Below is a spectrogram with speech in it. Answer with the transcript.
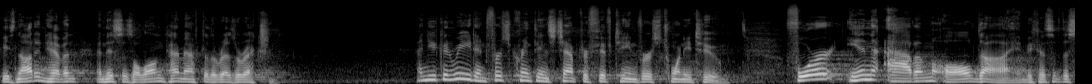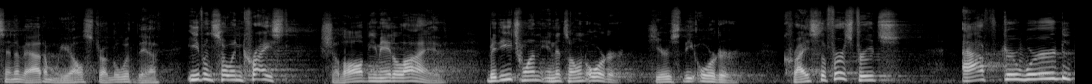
he's not in heaven, and this is a long time after the resurrection. And you can read in 1 Corinthians chapter 15, verse 22. For in Adam all die, because of the sin of Adam, we all struggle with death. Even so in Christ shall all be made alive, but each one in its own order. Here's the order Christ the firstfruits, afterward,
